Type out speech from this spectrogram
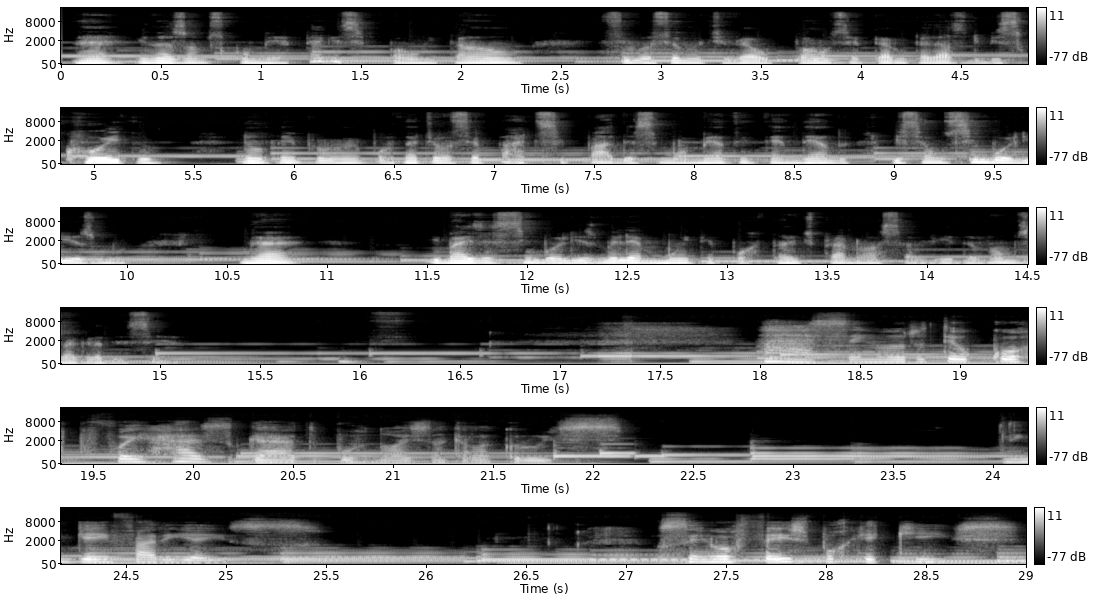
né? E nós vamos comer. Pega esse pão então. Se você não tiver o pão, você pega um pedaço de biscoito, não tem problema. O importante é você participar desse momento, entendendo isso é um simbolismo, né? E mas esse simbolismo ele é muito importante para a nossa vida. Vamos agradecer. Ah, Senhor, o teu corpo foi rasgado por nós naquela cruz. Ninguém faria isso. O Senhor fez porque quis,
